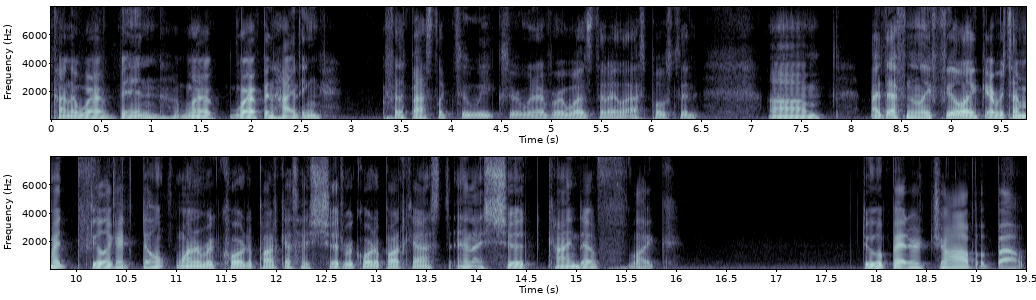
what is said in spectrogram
kind of where I've been, where where I've been hiding for the past like two weeks or whatever it was that I last posted. Um, I definitely feel like every time I feel like I don't want to record a podcast, I should record a podcast, and I should kind of like do a better job about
